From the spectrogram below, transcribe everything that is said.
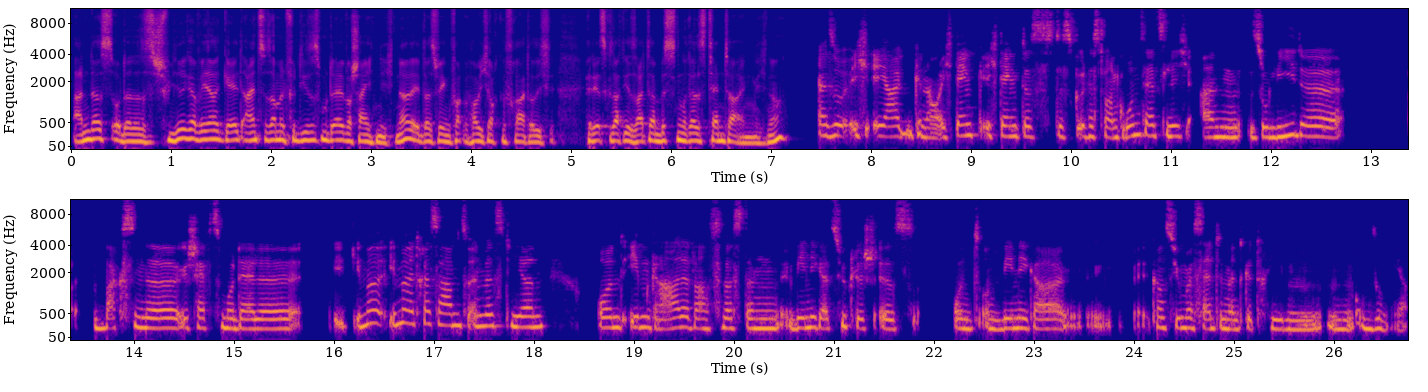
anders oder dass es schwieriger wäre, Geld einzusammeln für dieses Modell? Wahrscheinlich nicht. Ne? Deswegen habe ich auch gefragt. Also ich hätte jetzt gesagt, ihr seid da ein bisschen resistenter eigentlich, ne? Also ich, ja, genau. Ich denke, ich denke, dass, dass Investoren grundsätzlich an solide, wachsende Geschäftsmodelle immer, immer Interesse haben zu investieren und eben gerade was, was dann weniger zyklisch ist und, und weniger Consumer Sentiment getrieben, umso mehr.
